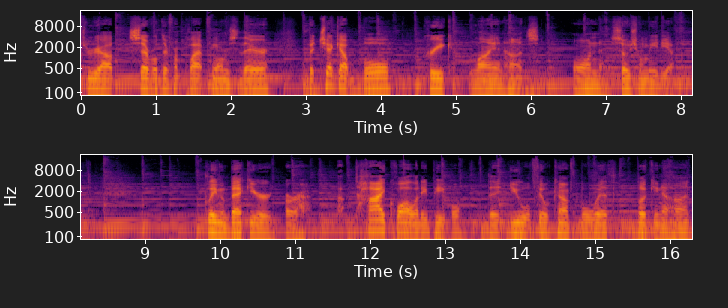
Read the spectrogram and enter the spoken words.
throughout several different platforms there. But check out Bull Creek Lion Hunts on social media. Cleve and Becky are, are high quality people that you will feel comfortable with booking a hunt.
